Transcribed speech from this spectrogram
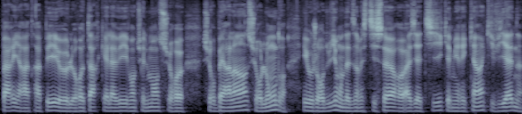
Paris a rattrapé le retard qu'elle avait éventuellement sur, sur Berlin, sur Londres. Et aujourd'hui, on a des investisseurs asiatiques, américains qui viennent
